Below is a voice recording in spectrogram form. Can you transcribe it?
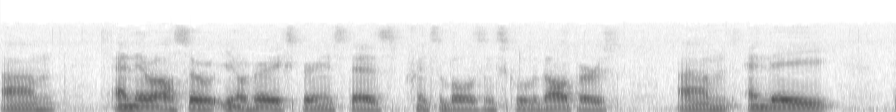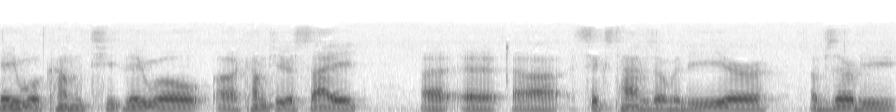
um, and they're also you know very experienced as principals and school developers, um, and they they will come to they will uh, come to your site uh, uh, uh, six times over the year, observe you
